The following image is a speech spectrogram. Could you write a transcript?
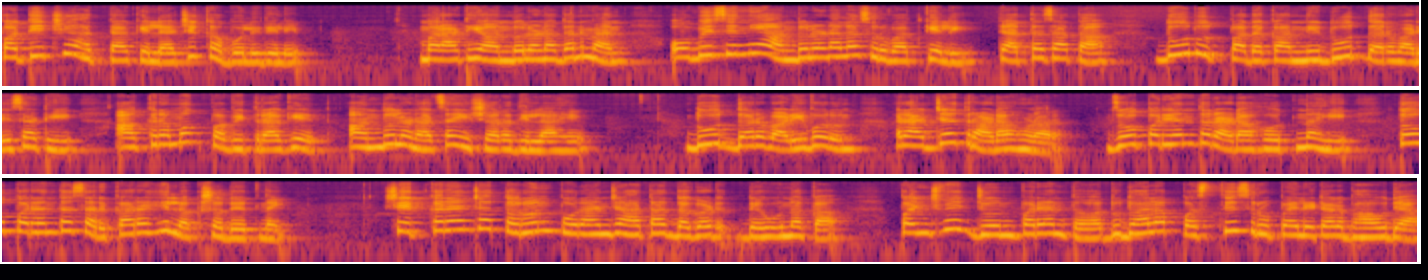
पतीची हत्या केल्याची कबुली दिली. मराठी आंदोलनादरम्यान ओबीसींनी आंदोलनाला सुरुवात केली. त्यातच आता दूध उत्पादकांनी दूध दरवाढीसाठी आक्रमक पवित्रा घेत आंदोलनाचा इशारा दिला आहे. दूध दरवाढीवरून राज्यात राडा होणार. जोपर्यंत राडा होत नाही तोपर्यंत सरकारही लक्ष देत नाही. शेतकऱ्यांच्या तरुण पोरांच्या हातात दगड देऊ नका. पंचवीस जूनपर्यंत दुधाला पस्तीस रुपये लिटर भाव द्या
